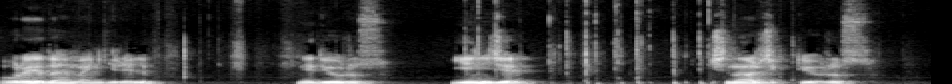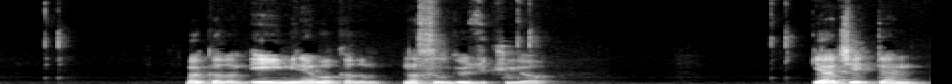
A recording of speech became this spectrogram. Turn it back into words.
Oraya da hemen girelim. Ne diyoruz? Yenice Çınarcık diyoruz. Bakalım eğimine bakalım. Nasıl gözüküyor? Gerçekten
